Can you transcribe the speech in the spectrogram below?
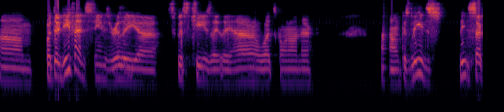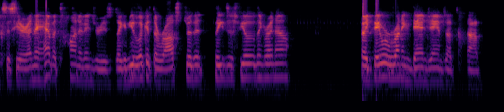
Um, but their defense seems really uh, Swiss cheese lately. I don't know what's going on there because Leeds Leeds sucks this year, and they have a ton of injuries. Like if you look at the roster that Leeds is fielding right now, like they were running Dan James up top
